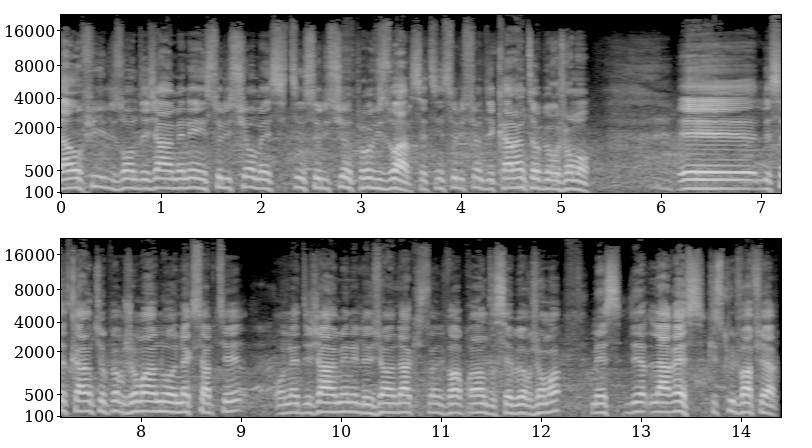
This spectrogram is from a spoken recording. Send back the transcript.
Là, au fil, ils ont déjà amené une solution, mais c'est une solution provisoire. C'est une solution de 40 hébergements. Et les 40 hébergements, nous, on a accepté. On a déjà amené les gens là qui sont, ils vont prendre ces hébergements. Mais la reste, qu'est-ce qu'il va faire?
